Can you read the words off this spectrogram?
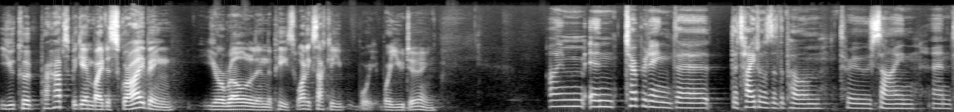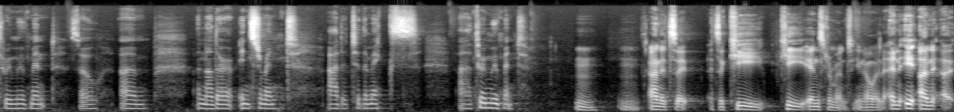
you could perhaps begin by describing your role in the piece. What exactly were, were you doing? I'm interpreting the the titles of the poem through sign and through movement. So um, another instrument added to the mix uh, through movement. Mm, mm. And it's a it's a key key instrument, you know, and and, and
